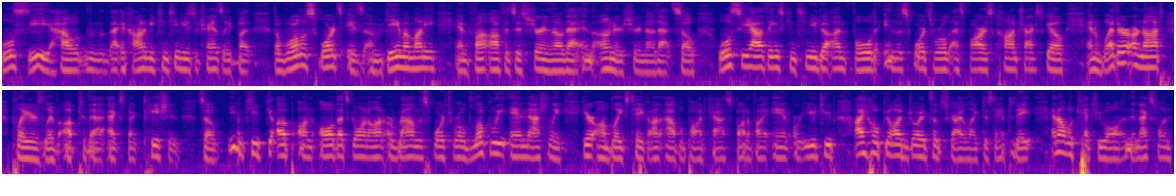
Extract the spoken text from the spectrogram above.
We'll see how the economy continues to translate. But the world of sports is a game of money, and front offices sure know that, and the owners sure know that. So we'll see how things continue to unfold in the sports world as far as contracts go, and whether or not players live up to that expectation. So you can keep up on all that's going on around the sports world locally and nationally here on Blake's Take on Apple Podcasts, Spotify, and or YouTube. I hope you all enjoyed. Subscribe, like to stay up to date, and I will catch you all in the next one.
